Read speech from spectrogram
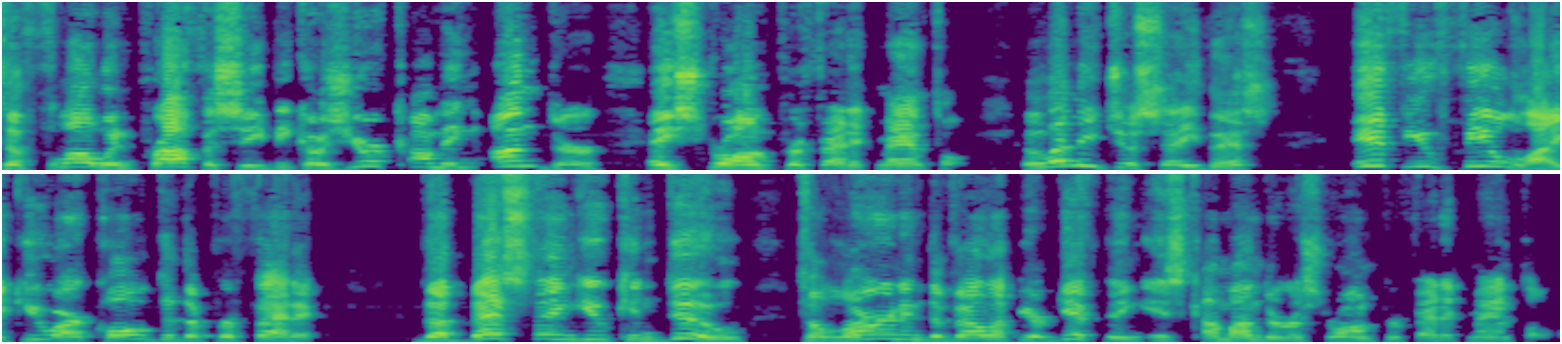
to flow in prophecy because you're coming under a strong prophetic mantle. And let me just say this if you feel like you are called to the prophetic, the best thing you can do to learn and develop your gifting is come under a strong prophetic mantle.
